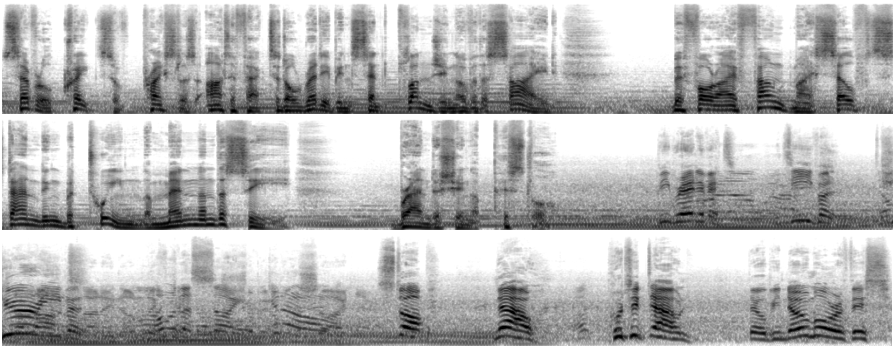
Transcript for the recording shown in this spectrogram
Several crates of priceless artifacts had already been sent plunging over the side before I found myself standing between the men and the sea, brandishing a pistol. Be rid of it. It's evil. Pure evil. Over the side. Stop. Now. Put it down. There will be no more of this.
